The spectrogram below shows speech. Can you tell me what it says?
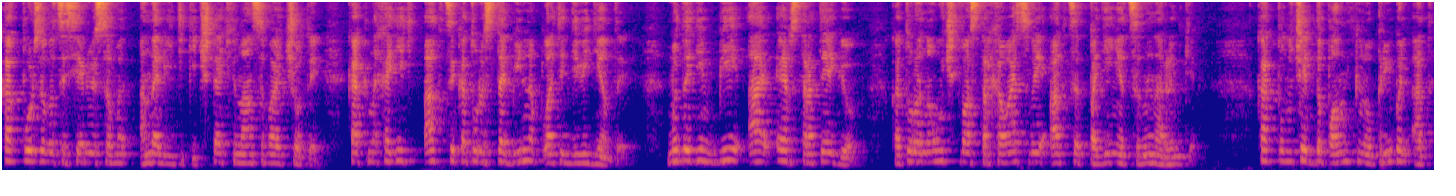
Как пользоваться сервисом аналитики, читать финансовые отчеты, как находить акции, которые стабильно платят дивиденды. Мы дадим BIR-стратегию, которая научит вас страховать свои акции от падения цены на рынке. Как получать дополнительную прибыль от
